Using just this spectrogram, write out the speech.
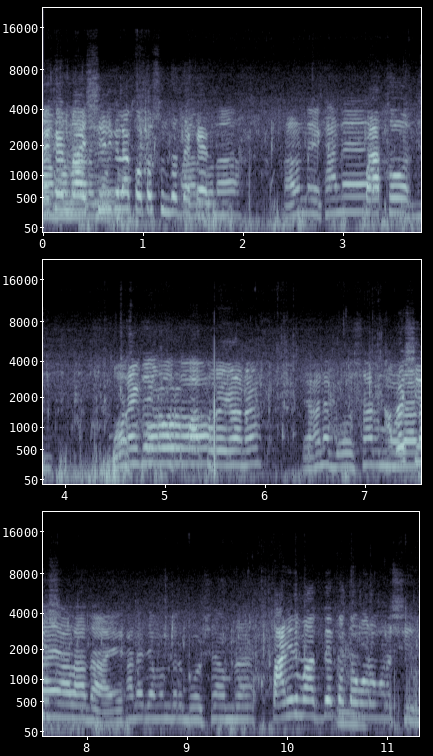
দেখেন ভাই শিলগুলা কত সুন্দর দেখেন। কারণ এখানে পাথর। অনেক বড় বড় পাথর এখানে। এখানে বর্ষার মজাটাই আলাদা। এখানে যেমন ধর বর্ষা আমরা পানির মধ্যে কত বড় বড় শিল।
